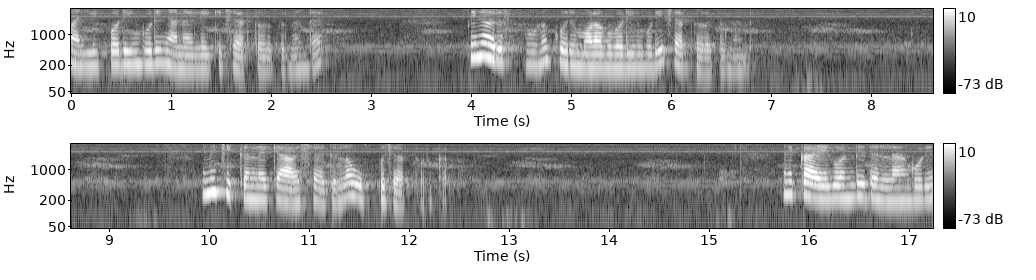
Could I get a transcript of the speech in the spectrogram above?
മല്ലിപ്പൊടിയും കൂടി ഞാൻ അതിലേക്ക് ചേർത്ത് കൊടുക്കുന്നുണ്ട്. പിന്നെ ഒരു സ്പൂണ് കുരുമുളക് പൊടിയും കൂടി ചേർത്ത് കൊടുക്കുന്നുണ്ട്. ഇനി ചിക്കനിലേക്ക് ആവശ്യമായിട്ടുള്ള ഉപ്പ് ചേർത്ത് കൊടുക്കുക ഇനി കൈ കൊണ്ട് ഇതെല്ലാം കൂടി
